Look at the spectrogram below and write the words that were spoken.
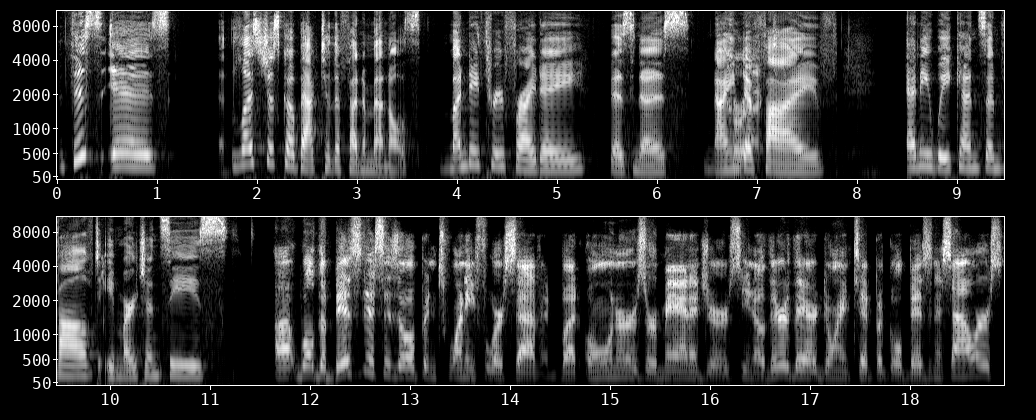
this is let's just go back to the fundamentals. Monday through Friday business, nine Correct. to five. Any weekends involved, emergencies? Uh, well, the business is open 24 7, but owners or managers, you know, they're there during typical business hours.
